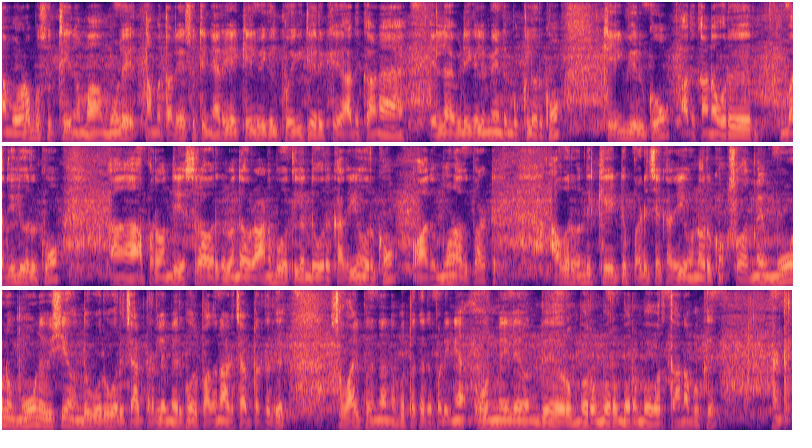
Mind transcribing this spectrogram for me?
நம்ம உடம்பு சுற்றி நம்ம மூளை நம்ம தலையை சுற்றி நிறைய கேள்விகள் போய்கிட்டே இருக்குது அதுக்கான எல்லா விடைகளுமே இந்த புக்கில் இருக்கும். கேள்வி இருக்கும் அதுக்கான ஒரு பதிலும் இருக்கும். அப்புறம் வந்து எஸ்ரா அவர்கள் வந்து அவர் அனுபவத்துலேருந்து ஒரு கதையும் இருக்கும். அது மூணாவது பார்ட்டு அவர் வந்து கேட்டு படித்த கதையும் ஒன்று இருக்கும். ஸோ அதுமாதிரி மூணு மூணு விஷயம் வந்து ஒரு ஒரு சாப்டர்லேயுமே இருக்கும். ஒரு பதினாறு சாப்டர் இருக்குது ஸோ வாய்ப்பு வந்து அந்த புத்தகத்தை படிங்க. உண்மையிலே வந்து ரொம்ப ரொம்ப ரொம்ப ரொம்ப ஒர்த்தான புக்கு நன்றி.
